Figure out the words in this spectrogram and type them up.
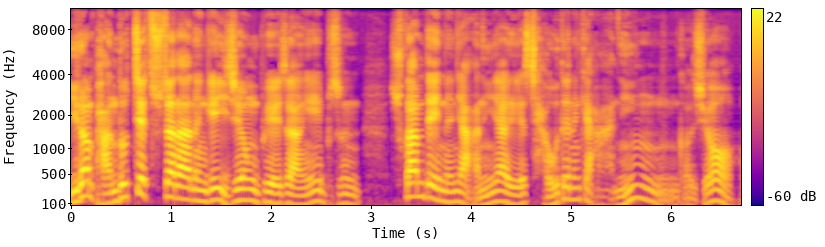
이런 반도체 투자라는 게 이재용 부회장이 무슨 수감돼 있느냐 아니냐에 의해서 좌우되는 게 아닌 거죠.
